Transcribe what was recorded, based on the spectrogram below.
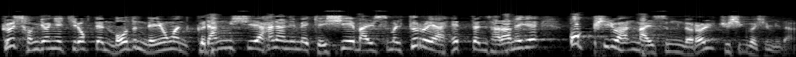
그 성경에 기록된 모든 내용은 그 당시에 하나님의 계시의 말씀을 들어야 했던 사람에게 꼭 필요한 말씀들을 주신 것입니다.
